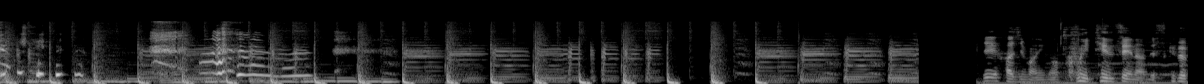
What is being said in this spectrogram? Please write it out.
で、始まりのここに転生なんですけど、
